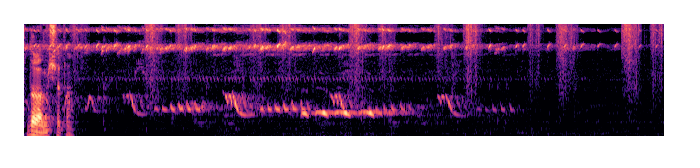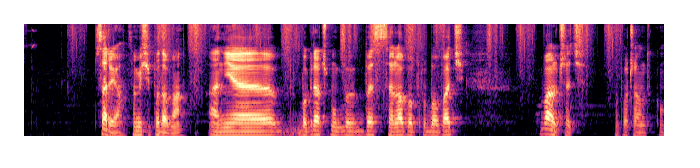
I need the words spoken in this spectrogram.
Podoba mi się to. Serio, to mi się podoba. A nie, bo gracz mógłby bezcelowo próbować walczyć na początku.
